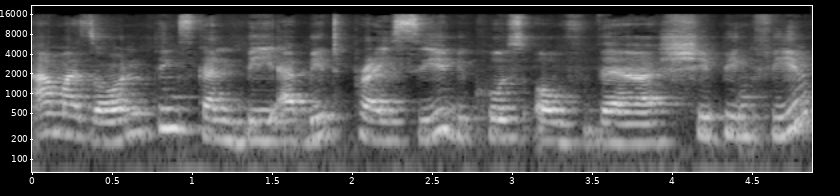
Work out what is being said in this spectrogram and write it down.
Amazon things can be a bit pricey because of the shipping fee.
